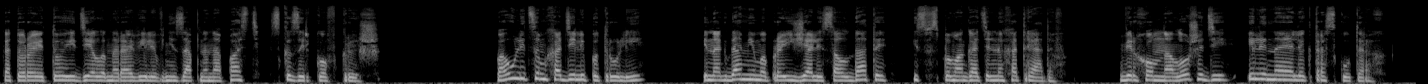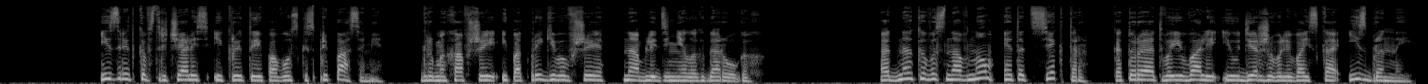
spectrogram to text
которые то и дело норовили внезапно напасть с козырьков крыш. По улицам ходили патрули, иногда мимо проезжали солдаты из вспомогательных отрядов, верхом на лошади или на электроскутерах. Изредка встречались и крытые повозки с припасами, громыхавшие и подпрыгивавшие на обледенелых дорогах. Однако в основном этот сектор, который отвоевали и удерживали войска избранной,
